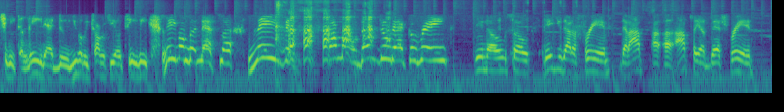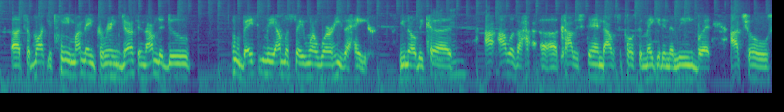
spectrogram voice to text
she need to leave that dude. You gonna be talking to your TV. Leave him, Vanessa. Leave it. Come on, don't do that, Kareem. You know. So then you got a friend that I uh, I play a best friend uh, to Marcus King. My name Kareem Johnson. I'm the dude who basically I'm gonna say one word. He's a hater you know, because mm-hmm. I, I, was a, a, college stand. I was supposed to make it in the league, but I chose,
